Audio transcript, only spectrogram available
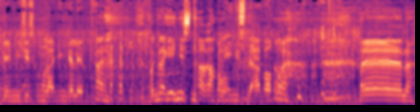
kay misis kong laging galit. Pag nangingisda ka mo. Nangingisda ako. Ayan. oh.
